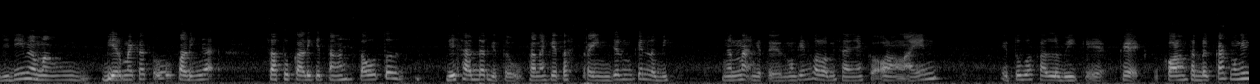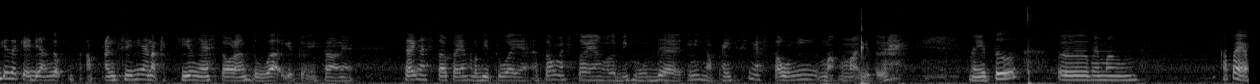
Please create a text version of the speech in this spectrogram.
Jadi memang biar mereka tuh paling nggak satu kali kita ngasih tahu tuh dia sadar gitu. Karena kita stranger mungkin lebih ngena gitu ya. Mungkin kalau misalnya ke orang lain itu bakal lebih kayak kayak ke orang terdekat mungkin kita kayak dianggap apa sih ini anak kecil ngasih tau orang tua? gitu misalnya. Saya ngasih tahu ke yang lebih tua ya atau ngasih tahu yang lebih muda. Ini ngapain sih ngasih tahu nih mak-mak gitu ya nah itu uh, memang apa ya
